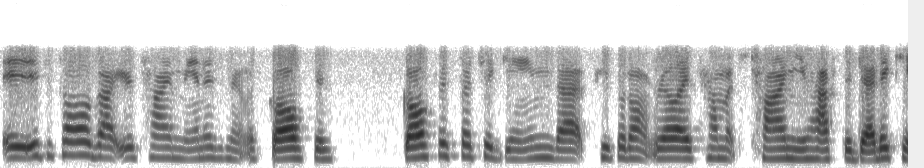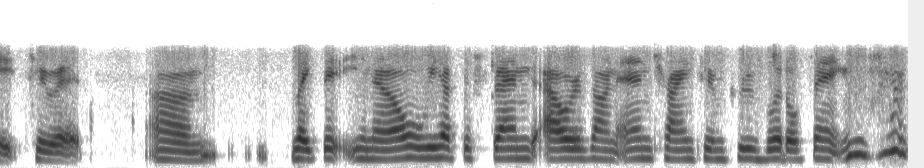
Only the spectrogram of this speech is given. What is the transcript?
it's all about your time management with golf is golf is such a game that people don't realize how much time you have to dedicate to it. Um, like that, you know, we have to spend hours on end trying to improve little things.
